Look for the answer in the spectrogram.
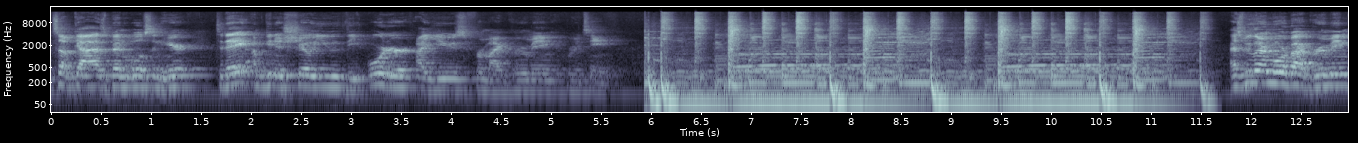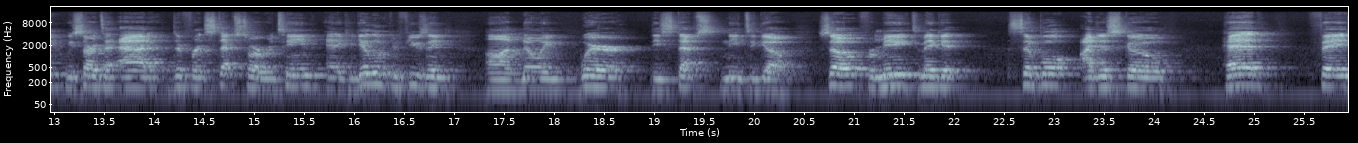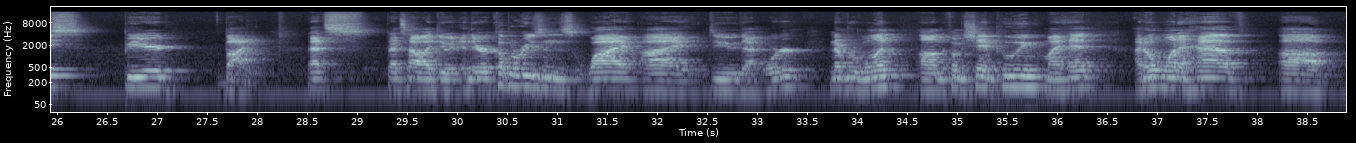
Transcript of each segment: What's up guys, Ben Wilson here. Today I'm gonna show you the order I use for my grooming routine. As we learn more about grooming, we start to add different steps to our routine and it can get a little confusing on knowing where these steps need to go. So for me, to make it simple, I just go head, face, beard, body. That's, that's how I do it. And there are a couple reasons why I do that order. Number one, um, if I'm shampooing my head, I don't wanna have uh,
